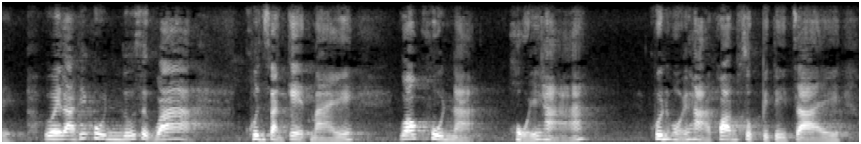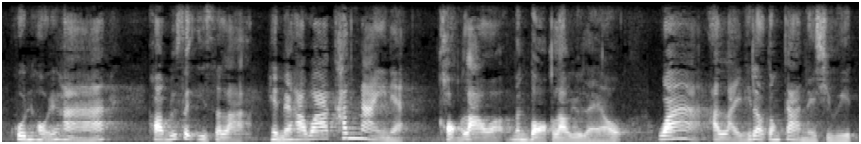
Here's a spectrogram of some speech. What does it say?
เวลาที่คุณรู้สึกว่าคุณสังเกตไหม ว่าคุณอะโหยหา คุณโหยหาความสุขปิติใจ คุณโหยหาความรู้สึกอิสระ เห็นไหมคะว่าข้างในเนี่ยของเราอะมันบอกเราอยู่แล้ว ว่าอะไรที่เราต้องการในชีวิต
